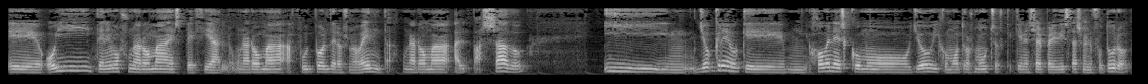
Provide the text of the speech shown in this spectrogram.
eh, hoy tenemos un aroma especial, un aroma a fútbol de los 90, un aroma al pasado y yo creo que mm, jóvenes como yo y como otros muchos que quieren ser periodistas en el futuro,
